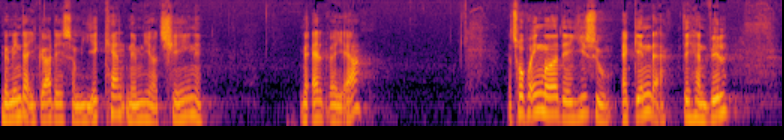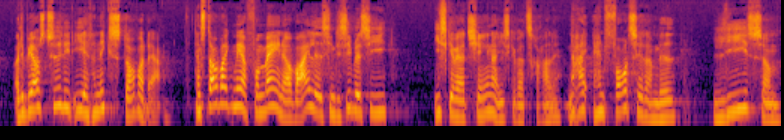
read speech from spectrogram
Medmindre I gør det, som I ikke kan, nemlig at tjene med alt, hvad I er. Jeg tror på ingen måde, det er Jesu agenda, det han vil. Og det bliver også tydeligt i, at han ikke stopper der. Han stopper ikke med at formane og vejlede sine disciple og sige, I skal være tjener, I skal være trælle. Nej, han fortsætter med, lige som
